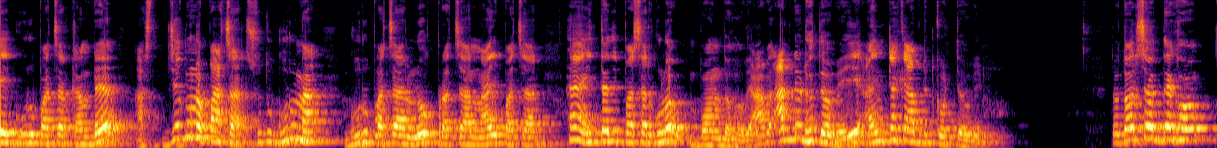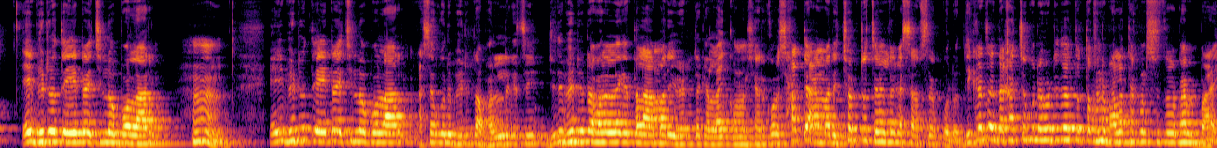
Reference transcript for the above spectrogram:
এই গুরু পাচার কাণ্ডে যে কোনো পাচার, শুধু গুরু না, গুরু পাচার, লোক পাচার, নারী পাচার হ্যাঁ ইত্যাদি পাচারগুলো বন্ধ হবে। আপডেট হতে হবে। এই আইনটাকে আপডেট করতে হবে। তো দর্শক, দেখো, এই ভিডিওতে এটাই ছিল বলার। হুম এই ভিডিওতে এটাই ছিল বলার। আশা করি ভিডিওটা ভালো লেগেছে। যদি ভিডিওটা ভালো লাগে, তাহলে আমার এই ভিডিওটাকে লাইক কমেন্ট শেয়ার করো সাথে আমার এই ছোট্ট চ্যানেলটাকে সাবস্ক্রাইব করো ঠিক আছে, দেখাচ্ছে কোনো ভিডিওতে তো তখন ভালো থাকুন সুতরাং বাই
